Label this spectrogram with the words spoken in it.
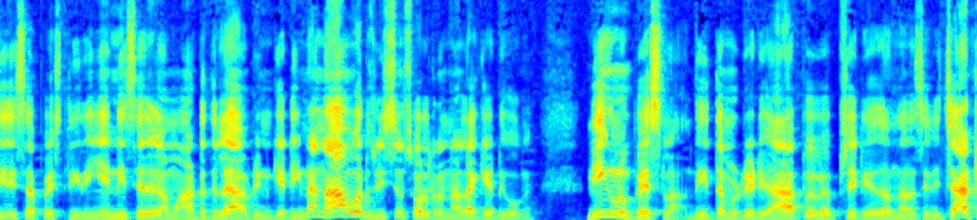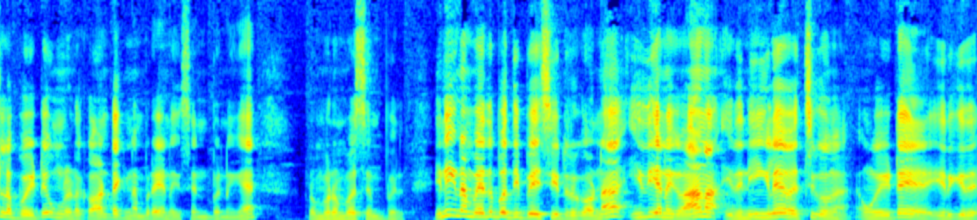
சீரியஸாக பேசினீங்க என்ன செய்துக்காம ஆட்டத்தில்? அப்படின்னு கேட்டிங்கன்னா நான் ஒரு விஷயம் சொல்கிறேன் நல்லா கேட்டுக்கோங்க. நீங்களும் பேசலாம். The Tamil radio app website எதாக இருந்தாலும் சரி சேட்டில் போயிட்டு உங்களோட காண்டாக்ட் நம்பரை எனக்கு சென்ட் பண்ணுங்கள் ரொம்ப ரொம்ப சிம்பிள் இன்றைக்கி நம்ம எதை பற்றி பேசிகிட்டு இருக்கோம்னா இது எனக்கு வேணாம். இது நீங்களே வச்சுக்கோங்க. உங்ககிட்ட இருக்குது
